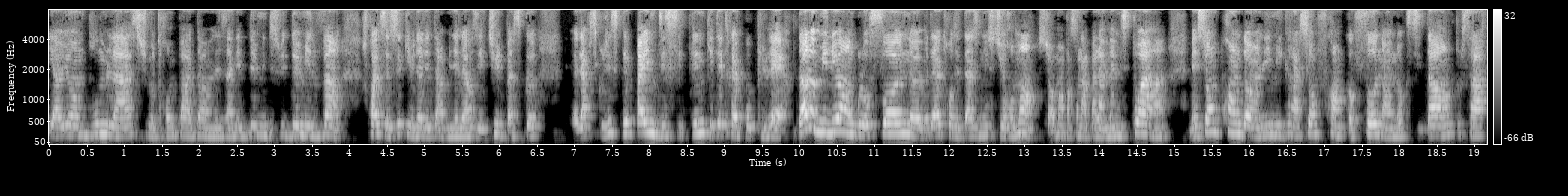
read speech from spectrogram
il y a eu un boom là, si je me trompe pas, dans les années 2018-2020. Je crois que c'est ceux qui venaient de terminer leurs études parce que la psychologie, c'était pas une discipline qui était très populaire. Dans le milieu anglophone, euh, peut-être aux États-Unis, sûrement, sûrement parce qu'on n'a pas la même histoire. Hein. Mais si on prend dans l'immigration francophone en Occident, tout ça,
